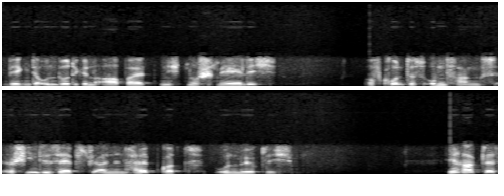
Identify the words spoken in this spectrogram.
wegen der unwürdigen Arbeit nicht nur schmählich, aufgrund des Umfangs erschien sie selbst für einen Halbgott unmöglich. Herakles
